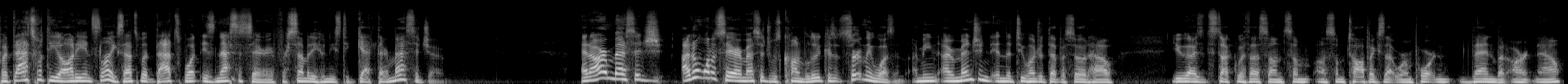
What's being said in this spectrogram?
But that's what the audience likes. That's what that's what is necessary for somebody who needs to get their message out. And our message, I don't want to say our message was convoluted because it certainly wasn't. I mean, I mentioned in the 200th episode how you guys had stuck with us on some on some topics that were important then but aren't now.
